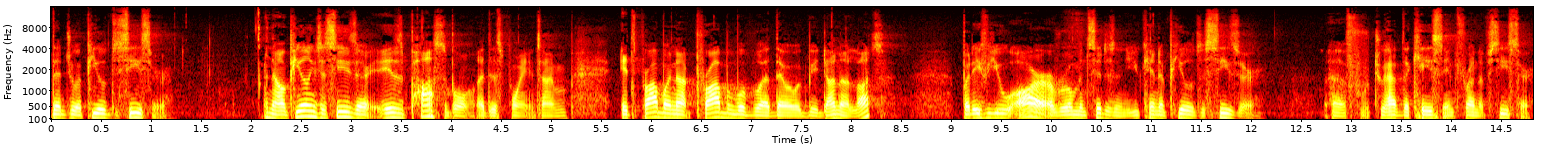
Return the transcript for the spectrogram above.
than to appeal to Caesar. Now, appealing to Caesar is possible at this point in time. It's probably not probable that that would be done a lot but if you are a Roman citizen, you can appeal to Caesar uh, for, to have the case in front of Caesar.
